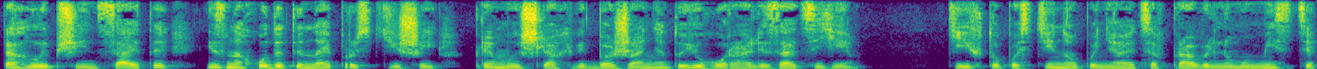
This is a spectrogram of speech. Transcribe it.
та глибші інсайти і знаходити найпростіший прямий шлях від бажання до його реалізації. Ті, хто постійно опиняються в правильному місці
